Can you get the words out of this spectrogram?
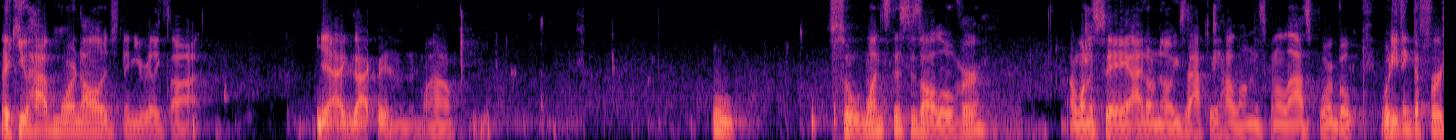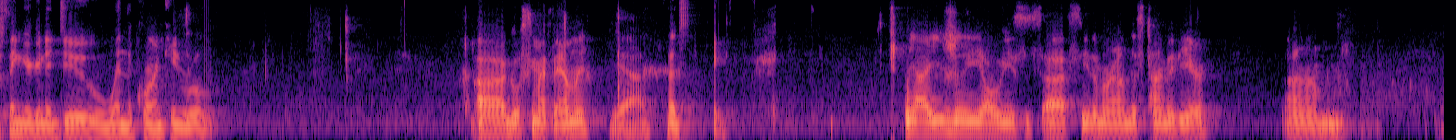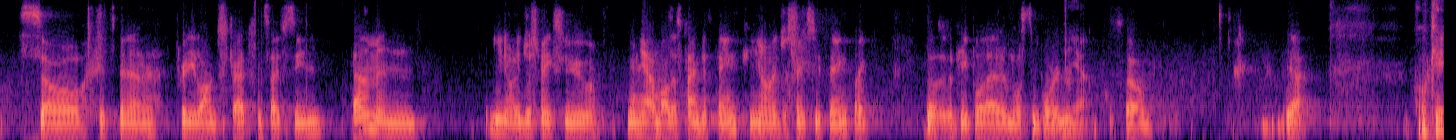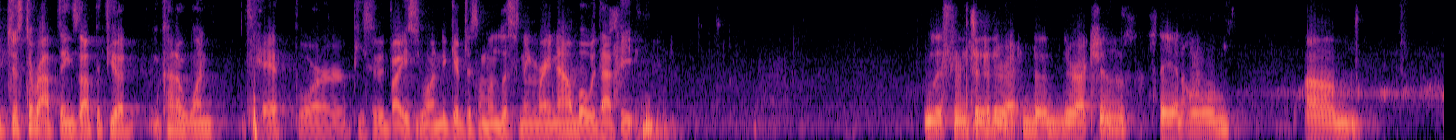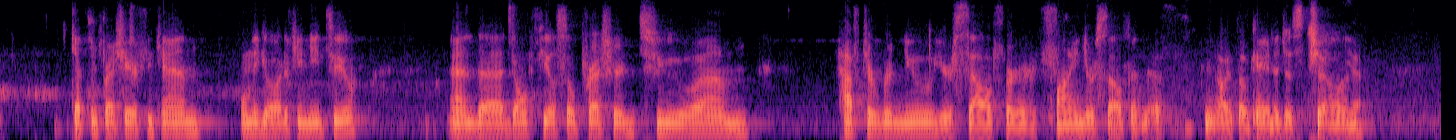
Like you have more knowledge than you really thought. Yeah, exactly. Mm, wow. Mm. So once this is all over, I want to say I don't know exactly how long it's going to last for, but what do you think the first thing you're going to do when the quarantine rule? Uh, go see my family. Yeah, that's big. Yeah, I usually always uh, see them around this time of year. Um, so it's been a pretty long stretch since I've seen them, and you know, it just makes you when you have all this time to think. You know, it just makes you think like those are the people that are the most important. Yeah. So, yeah. Okay, just to wrap things up, if you had kind of one tip or piece of advice you wanted to give to someone listening right now, what would that be? listen to the, dire- the directions, stay at home, um, get some fresh air if you can, only go out if you need to, and uh, don't feel so pressured to um, have to renew yourself or find yourself in this. You know, it's okay to just chill and Yeah.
